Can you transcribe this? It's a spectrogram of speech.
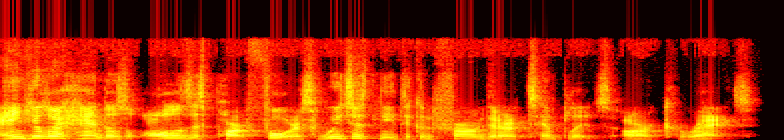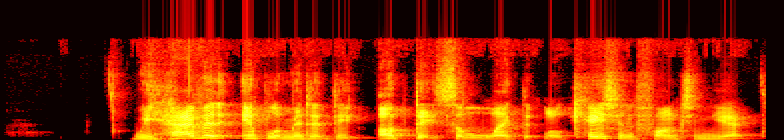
Angular handles all of this part for us. We just need to confirm that our templates are correct. We haven't implemented the update selected location function yet,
